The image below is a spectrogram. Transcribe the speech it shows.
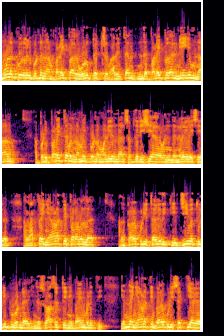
மூலக்கூறுகள் கொண்டு நாம் படைப்பாக உருப்பெற்றோம். அதைத்தான் இந்த படைப்பு தான் நீயும் நானும். அப்படி படைத்தவன் நம்மை போன்ற மனிதன் தான் சப்த ரிஷியாக அவன் இந்த நிலைகளை செய்தான் அது அர்த்த ஞானத்தை பெறவல்ல. அதை பெறக்கூடிய தகுதிக்கு ஜீவ துடிப்பு கொண்ட இந்த சுவாசத்தை நீ பயன்படுத்தி எந்த ஞானத்தையும் பெறக்கூடிய சக்தியாக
